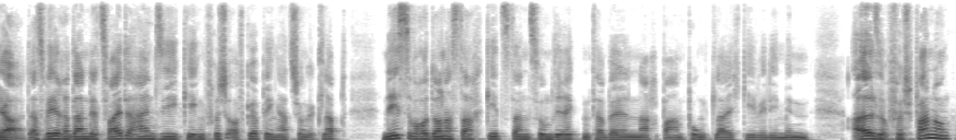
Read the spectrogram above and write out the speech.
Ja, das wäre dann der zweite Heimsieg gegen Frisch auf Göppingen. Hat schon geklappt. Nächste Woche Donnerstag geht es dann zum direkten Tabellennachbarn, punktgleich GWD Minden. Also für Spannung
